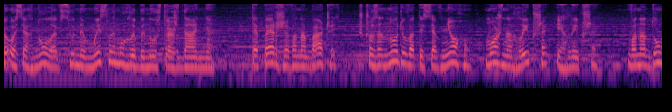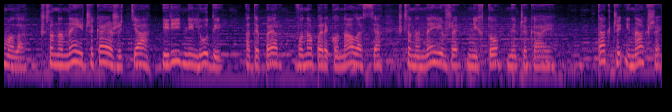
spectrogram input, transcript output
що осягнула всю немислиму глибину страждання. Тепер же вона бачить, що занурюватися в нього можна глибше і глибше. Вона думала, що на неї чекає життя і рідні люди, а тепер вона переконалася, що на неї вже ніхто не чекає. Так чи інакше,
